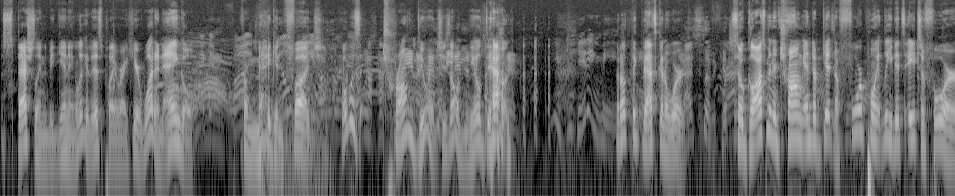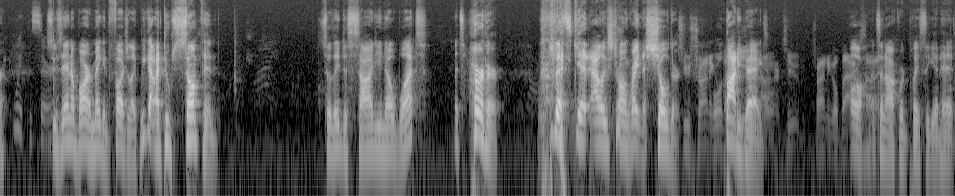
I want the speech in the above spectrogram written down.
especially in the beginning. Look at this play right here. What an angle from Megan Fudge. What was Truong doing? She's all kneeled down. kidding me. I don't think that's gonna work. So Glozman and Truong end up getting a four-point lead. It's eight to four. With the serve. Susanna Barr and Megan Fudge are like, we gotta do something. So they decide, you know what? Let's hurt her. Let's get Alex Truong right in the shoulder. Body bagged. Oh, that's an awkward place to get hit.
